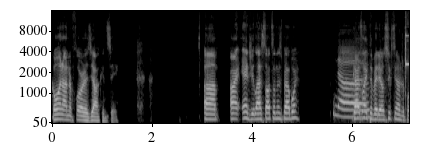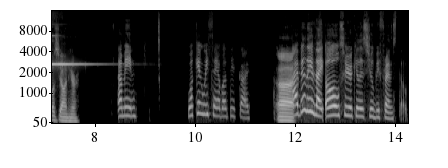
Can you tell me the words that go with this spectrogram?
going on in Florida, as y'all can see. Um. All right, Angie. Last thoughts on this bad boy? No. Guys, like the video. 1600 plus y'all in here. I mean, what can we say about this guy? Uh. I believe like all serial killers should be friends though.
